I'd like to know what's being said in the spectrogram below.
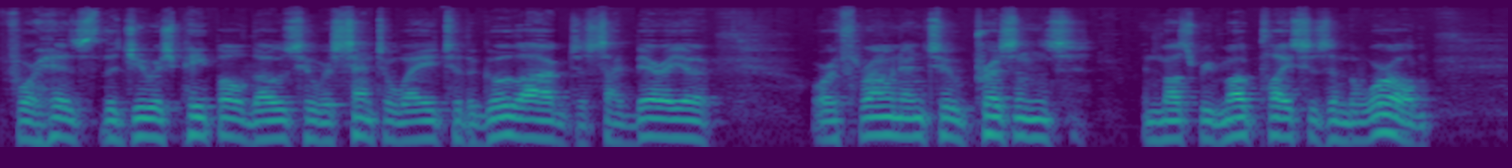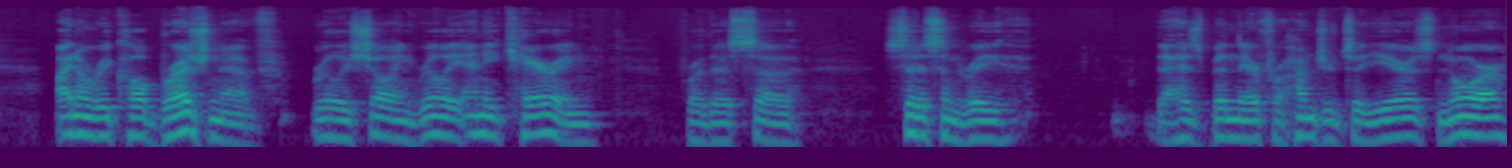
for his the Jewish people, those who were sent away to the Gulag, to Siberia, or thrown into prisons in the most remote places in the world. I don't recall Brezhnev really showing really any caring for this uh, citizenry that has been there for hundreds of years, nor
